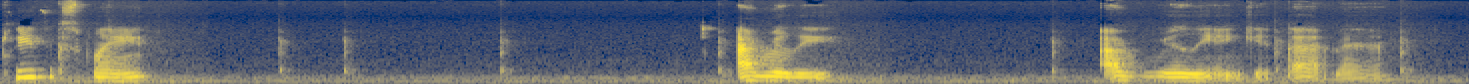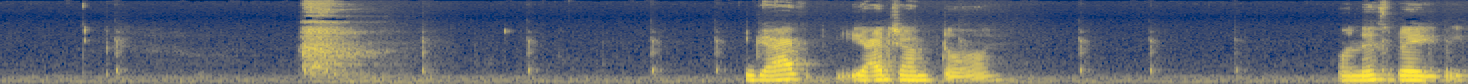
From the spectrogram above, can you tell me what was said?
Please explain. I really, I really ain't get that, man. Yeah, I jumped on on this baby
